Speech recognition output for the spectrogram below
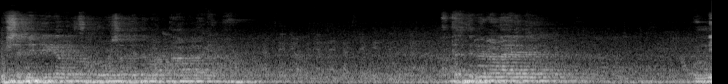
പക്ഷെ പിന്നീട് അവർ സന്തോഷത്തിന്റെ വക്താക്കളാക്കി മാറും. അത്തരത്തിലൊരാളായിരുന്നു ദൂതൻ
